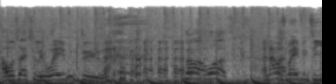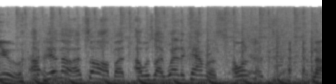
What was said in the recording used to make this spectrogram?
I was actually waving to you. no, I was. And I was waving to you. Uh, yeah, no, I saw, but I was like, where are the cameras? I want. no,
